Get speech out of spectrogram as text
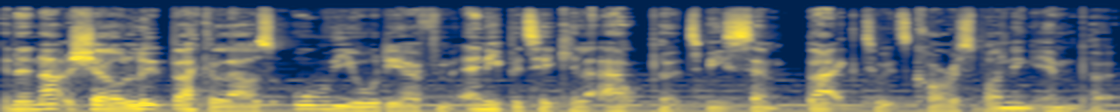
In a nutshell, loopback allows all the audio from any particular output to be sent back to its corresponding input.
